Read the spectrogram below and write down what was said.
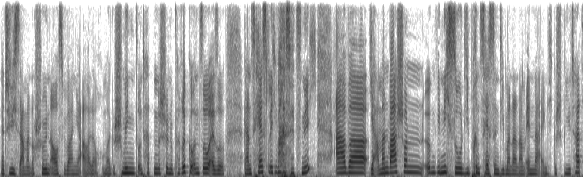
Natürlich sah man noch schön aus. Wir waren ja alle auch immer geschminkt und hatten eine schöne Perücke und so. Also ganz hässlich war es jetzt nicht. Aber ja, man war schon irgendwie nicht so die Prinzessin, die man dann am Ende eigentlich gespielt hat.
